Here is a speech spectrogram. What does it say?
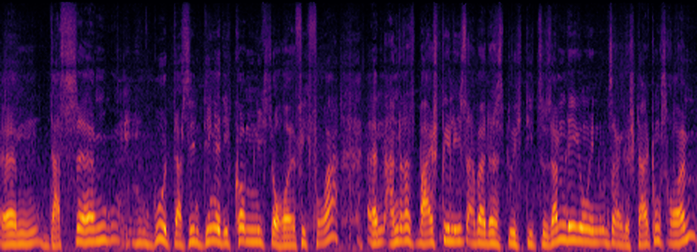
ähm, das, ähm, gut, das sind Dinge, die kommen nicht so häufig vor. Ein anderes Beispiel ist aber, dass durch die Zusammenlegung in unseren Gestaltungsräumen,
